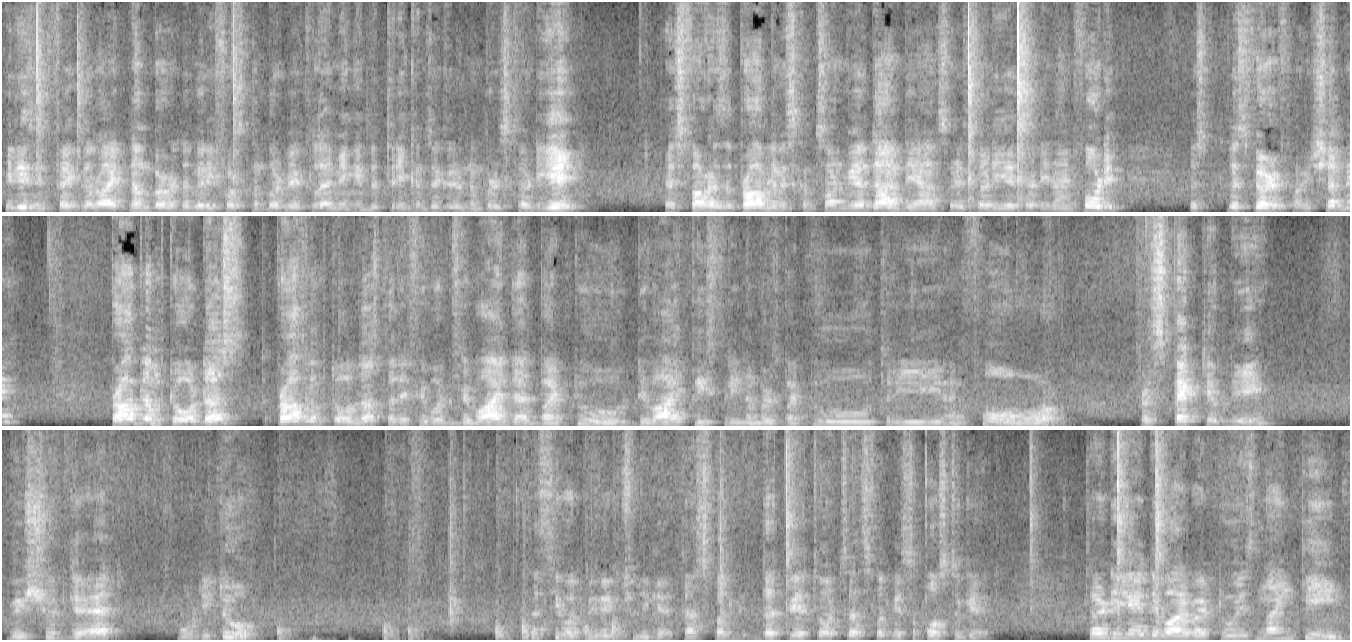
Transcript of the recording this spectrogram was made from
it is in fact the right number. The very first number we are claiming in the three consecutive numbers is 38. As far as the problem is concerned, we are done. The answer is 38, 39, 40. Let's, let's verify, shall we? Problem told us, the problem told us that if you would divide that by 2, divide these three numbers by 2, 3 and 4 respectively, we should get 42. Let's see what we actually get. That's what we, that we that's what we're supposed to get. 38 divided by 2 is 19.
